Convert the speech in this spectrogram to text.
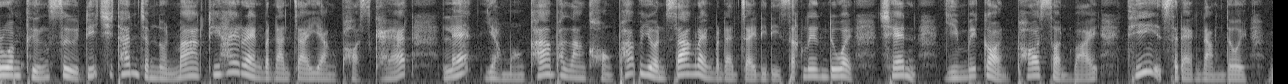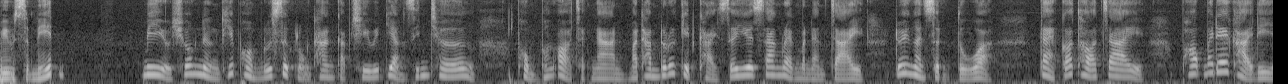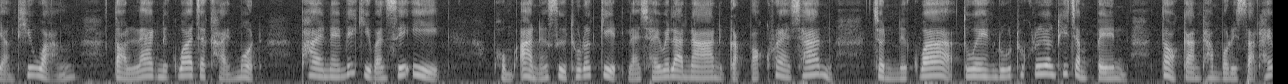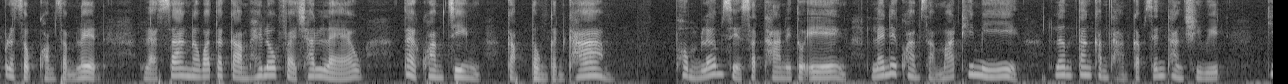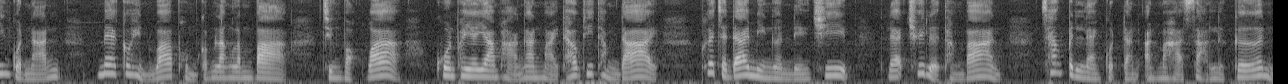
รวมถึงสื่อดิจิทัลจำนวนมากที่ให้แรงบันดาลใจอย่างพอดแคสต์และอย่ามองข้ามพลังของภาพยนตร์สร้างแรงบันดาลใจดีๆ สักเรื่องด้วย เช่น ยิ้มไว้ก่อนพ่อสอนไว้ที่แสดงนำโดยวิลสมิธมีอยู่ช่วงหนึ่งที่ผมรู้สึกหลงทางกับชีวิตอย่างสิ้นเชิง ผมเพิ่งออกจากงานมาทำธุรกิจขายเสื้อยืดสร้างแรงบันดาลใจ ด้วยเงินส่วนตัว แต่ก็ท้อใจ เพราะไม่ได้ขายดีอย่างที่หวัง ตอนแรกนึกว่าจะขายหมด ภายในไม่กี่วันเสียอีก ผมอ่านหนังสือธุรกิจและใช้เวลานานกับบล็อกแฟชั่น จนนึกว่าตัวเองรู้ทุกเรื่องที่จำเป็น ต่อการทำบริษัทให้ประสบความสำเร็จ และสร้างนวัตกรรมให้โลกแฟชั่นแล้ว แต่ความจริงกลับตรงกันข้าม ผมเริ่มเสียศรัทธาในตัวเอง และในความสามารถที่มี เริ่มตั้งคำถามกับเส้นทางชีวิต ยิ่งกว่านั้น แม่ก็เห็นว่าผมกำลังลำบาก จึงบอกว่าควรพยายามหางานใหม่เท่าที่ทำได้ พื่อจะได้มีเงินเลี้ยงชีพ และช่วยเหลือทางบ้าน ช่างเป็นแรงกดดันอันมหาศาลเหลือเกิน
